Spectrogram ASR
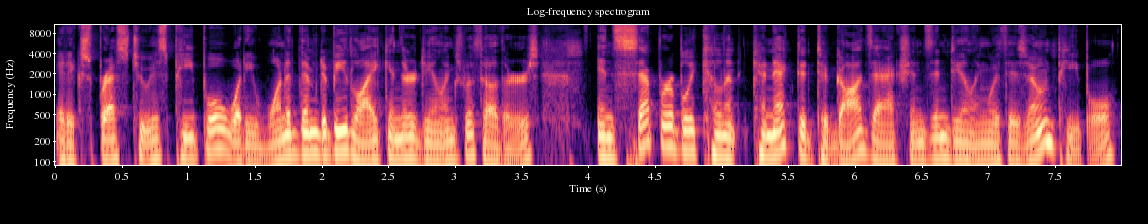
It expressed to his people what he wanted them to be like in their dealings with others, inseparably connected to God's actions in dealing with his own people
